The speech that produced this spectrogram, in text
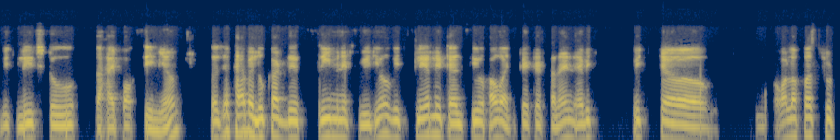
which leads to the hypoxemia. So just have a look at this three minutes video, which clearly tells you how agitated saline, which, which uh, all of us should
